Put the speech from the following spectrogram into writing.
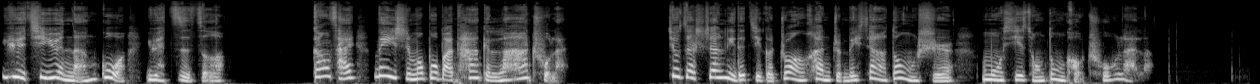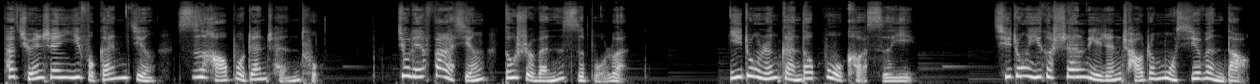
越气越难过，越自责。刚才为什么不把他给拉出来？就在山里的几个壮汉准备下洞时，木西从洞口出来了。他全身衣服干净，丝毫不沾尘土。就连发型都是纹丝不乱，一众人感到不可思议。其中一个山里人朝着木西问道：“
